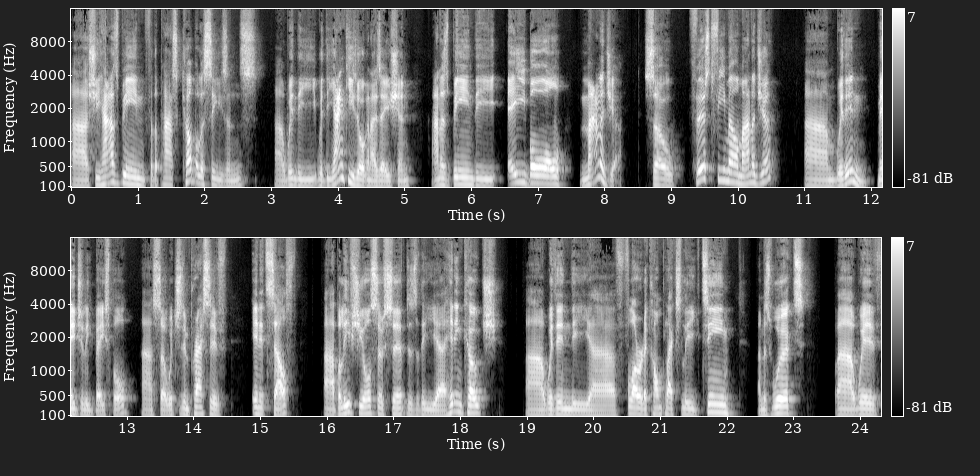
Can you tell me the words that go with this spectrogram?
uh, she has been for the past couple of seasons uh, with the with the Yankees organization and has been the A ball manager. So, first female manager um, within Major League Baseball, uh, so which is impressive in itself. Uh, I believe she also served as the uh, hitting coach uh, within the uh, Florida Complex League team and has worked uh, with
